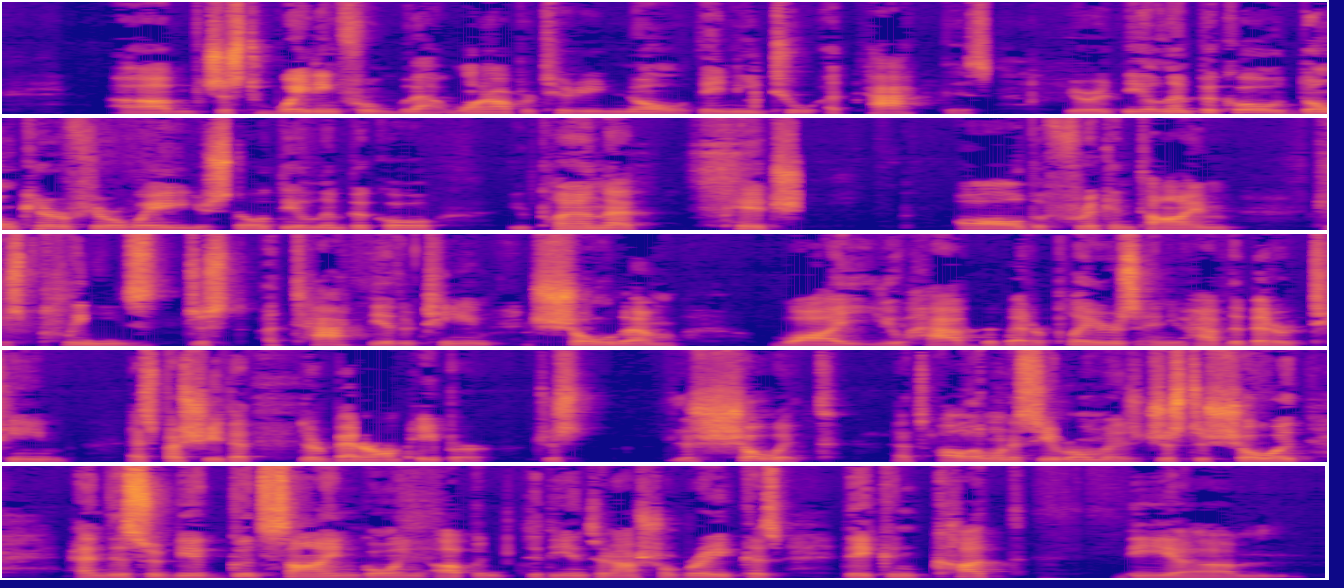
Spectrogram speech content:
um, just waiting for that one opportunity. No, they need to attack this. You're at the Olimpico. Don't care if you're away. You're still at the Olimpico. You play on that pitch all the freaking time just please just attack the other team and show them why you have the better players and you have the better team, especially that they're better on paper. Just just show it. That's all I want to see Roma is just to show it. And this would be a good sign going up into the international break because they can cut the um,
